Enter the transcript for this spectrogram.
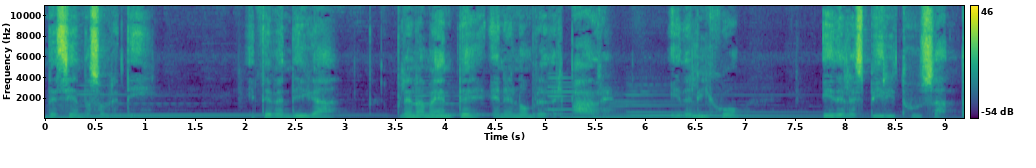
descienda sobre ti te bendiga plenamente en el nombre del Padre y del Hijo y del Espíritu Santo.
